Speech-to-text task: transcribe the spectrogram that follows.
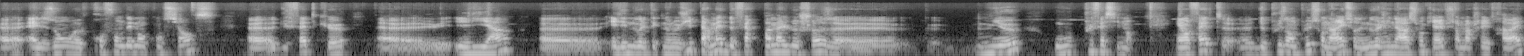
euh, elles ont euh, profondément conscience du fait que l'IA et les nouvelles technologies permettent de faire pas mal de choses mieux plus facilement. Et en fait, euh, de plus en plus, on arrive sur des nouvelles générations qui arrivent sur le marché du travail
